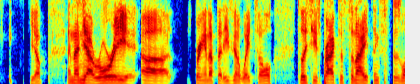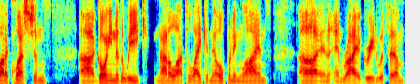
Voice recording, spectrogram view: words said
yep. And then yeah, Rory uh, bringing up that he's going to wait till till he sees practice tonight. Thinks there's a lot of questions uh, going into the week. Not a lot to like in the opening lines, uh, and and Rye agreed with them.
